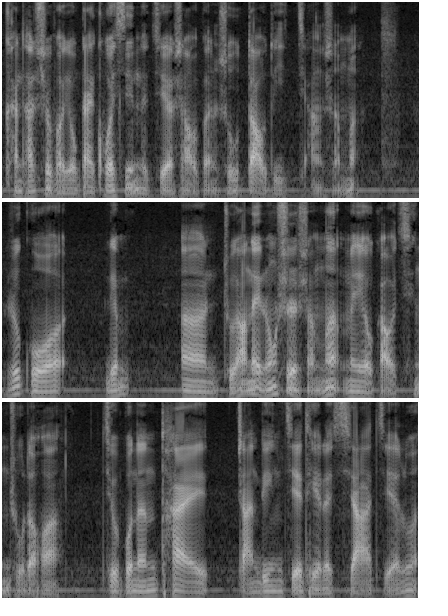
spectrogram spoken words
看它是否有概括性的介绍本书到底讲什么。如果连嗯主要内容是什么没有搞清楚的话，就不能太斩钉截铁的下结论，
